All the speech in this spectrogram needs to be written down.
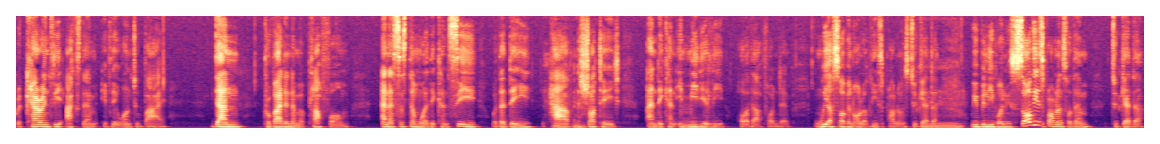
recurrently ask them if they want to buy, then providing them a platform and a system where they can see whether they have a mm. shortage and they can immediately order for them. We are solving all of these problems together. Mm. We believe when we solve these problems for them together,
